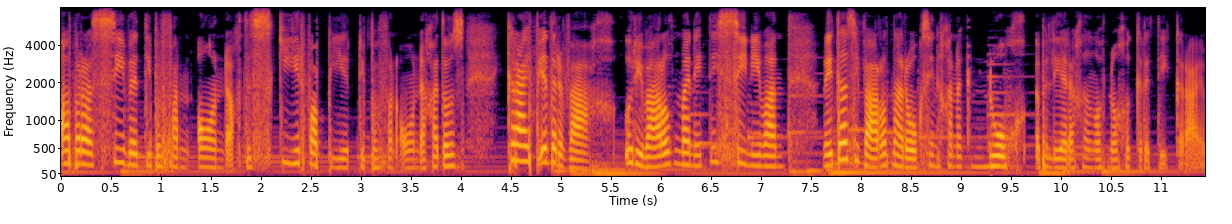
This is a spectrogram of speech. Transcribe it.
abrasiewe tipe van aandag, dis skuurpapier tipe van aandag. Dat ons kruip eerder weg. Oor die wêreld my net nie sien nie want net as die wêreld my raak sien, gaan ek nog 'n belediging of nog 'n kritiek kry.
